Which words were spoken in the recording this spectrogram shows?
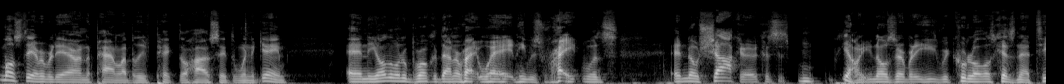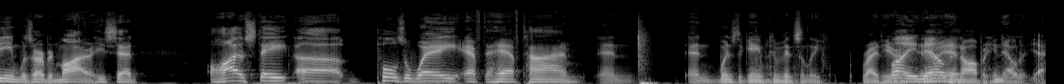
mostly everybody there on the panel, I believe, picked Ohio State to win the game. And the only one who broke it down the right way, and he was right, was and no shocker because you know he knows everybody. He recruited all those kids in that team. Was Urban Meyer? He said Ohio State uh, pulls away after halftime and and wins the game convincingly right here Well, he in, nailed in it. Auburn. He nailed it. Yeah,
